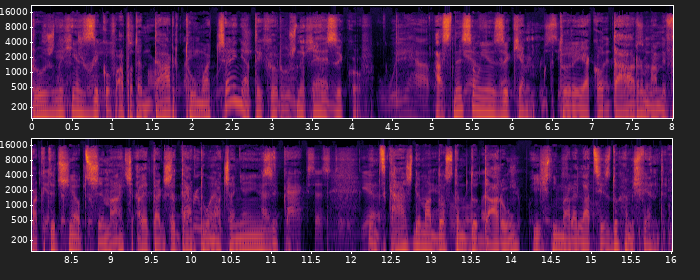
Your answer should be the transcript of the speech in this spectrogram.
różnych języków, a potem dar tłumaczenia tych różnych języków. A sny są językiem, który jako dar mamy faktycznie otrzymać, ale także dar tłumaczenia języka. Więc każdy ma dostęp do daru, jeśli ma relację z Duchem Świętym.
